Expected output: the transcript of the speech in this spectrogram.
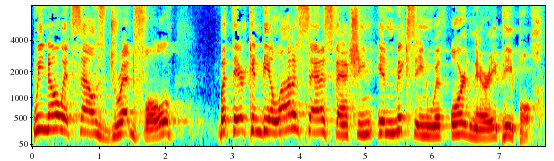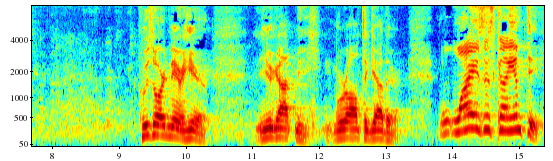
We know it sounds dreadful, but there can be a lot of satisfaction in mixing with ordinary people. Who's ordinary here? You got me. We're all together. Why is this guy empty?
